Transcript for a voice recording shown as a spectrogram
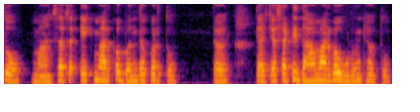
तो माणसाचा एक मार्ग बंद करतो. तर त्याच्यासाठी दहा मार्ग उघडून ठेवतो.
